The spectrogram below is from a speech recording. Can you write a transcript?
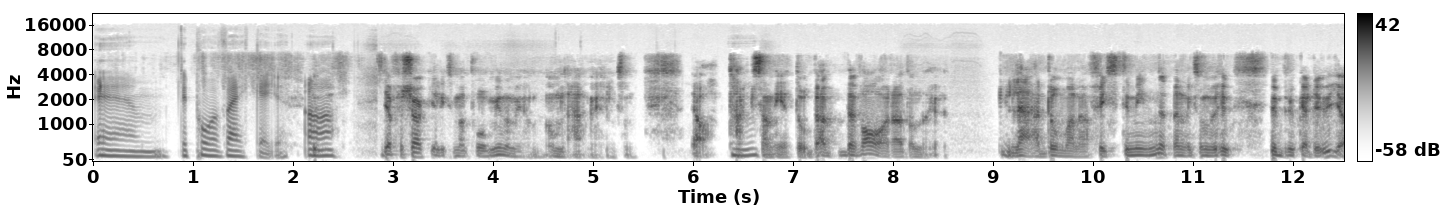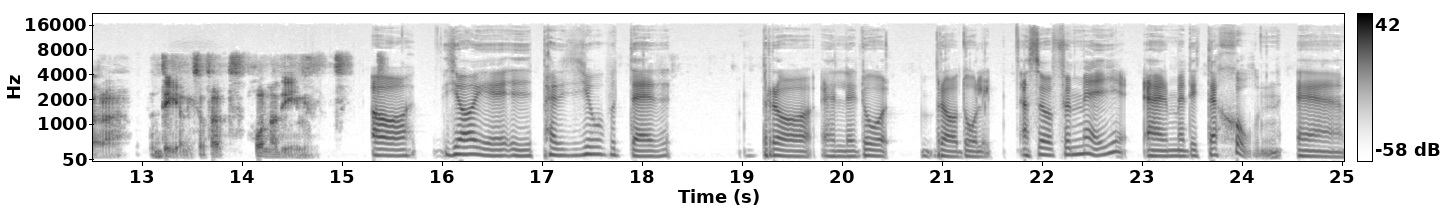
Ehm, det påverkar ju. Ja. Jag försöker liksom att påminna mig om, om det här med liksom, ja, tacksamhet och be bevara de där lärdomarna friskt i minnet. Men liksom, hur, hur brukar du göra det liksom, för att hålla det i minnet? ja, jag är i perioder bra eller då, bra dålig. Alltså för mig är meditation, eh,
